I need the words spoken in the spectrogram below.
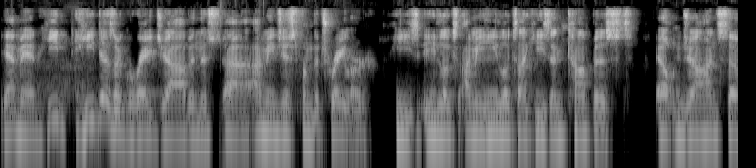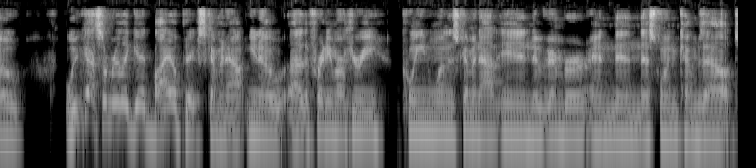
Yeah, man, he he does a great job in this. Uh, I mean, just from the trailer, he's he looks. I mean, he looks like he's encompassed Elton John. So we've got some really good biopics coming out. You know, uh, the Freddie Mercury Queen one is coming out in November, and then this one comes out,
